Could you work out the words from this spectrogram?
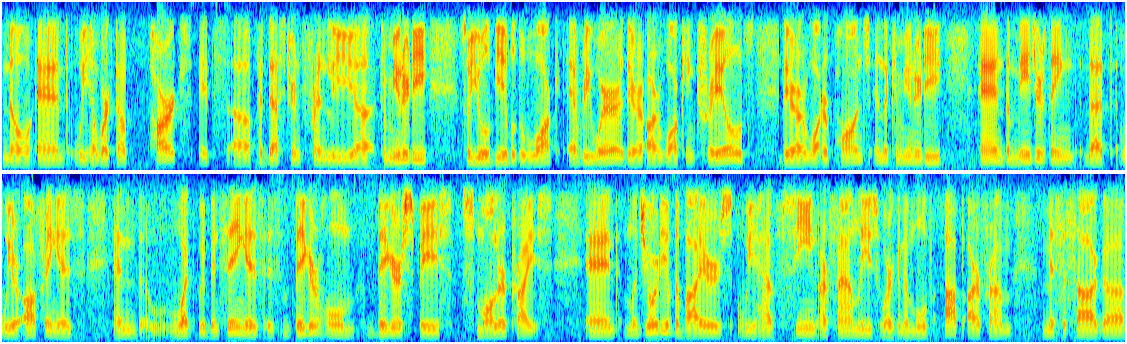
No, and we have worked out parks. It's a pedestrian-friendly uh, community. So you will be able to walk everywhere. There are walking trails. There are water ponds in the community. And the major thing that we are offering is, and what we've been saying is, is bigger home, bigger space, smaller price. And majority of the buyers we have seen are families who are going to move up are from Mississauga,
